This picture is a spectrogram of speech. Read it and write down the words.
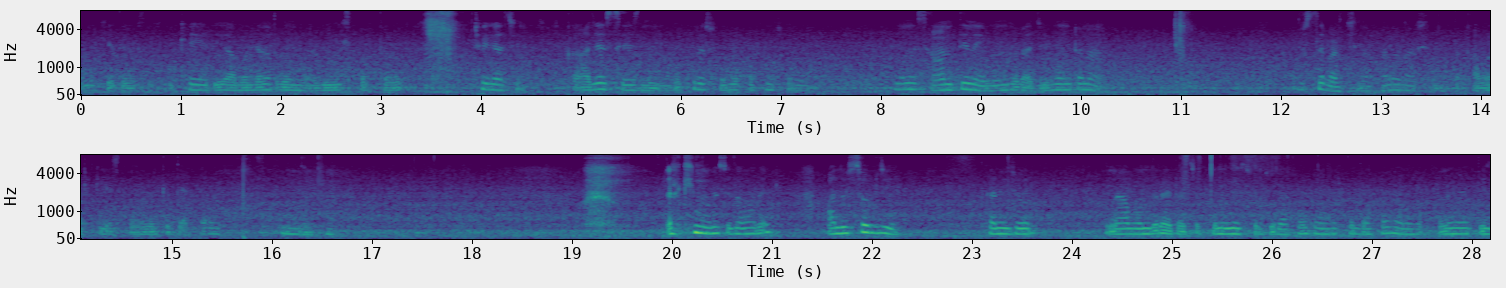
আমি খেতে বসেছি। খেয়ে দিয়ে আবার যেন তুমি জিনিস করতে হবে। ঠিক আছে, কাজের শেষ নেই। দুপুরে শোবো, কখন শোবো? মানে শান্তি নেই বন্ধুরা, জীবনটা না বুঝতে পারছি না, ভালো লাগছে না তা খাবার কি আছে? তোমাদেরকে দেখাবো। কি মনে হচ্ছে তোমাদের? আলুর সবজি? খালি ঝোল না বন্ধুরা, এটা হচ্ছে পনিরের সবজি। দেখো তোমাদেরকে দেখো দেখো পনিরের পিস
